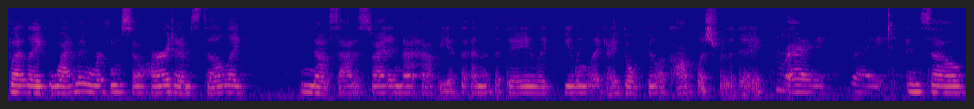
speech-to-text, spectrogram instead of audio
but like why am I working so hard and I'm still like not satisfied and not happy at the end of the day like feeling like I don't feel accomplished for the day Right. Right. and so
